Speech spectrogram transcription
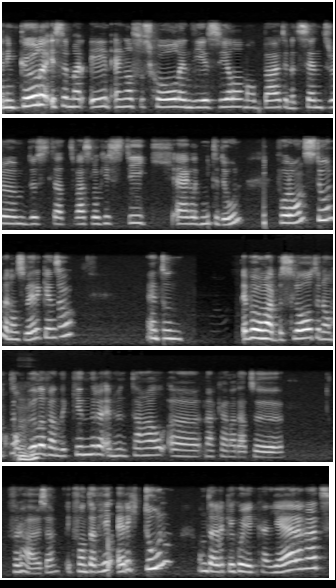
En in Keulen is er maar één Engelse school en die is helemaal buiten het centrum. Dus dat was logistiek eigenlijk niet te doen voor ons toen, met ons werk en zo. En toen hebben we maar besloten om omwille mhm. van de kinderen en hun taal uh, naar Canada te verhuizen. Ik vond dat heel erg toen, omdat ik een goede carrière had.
